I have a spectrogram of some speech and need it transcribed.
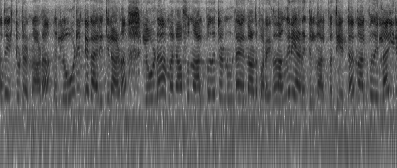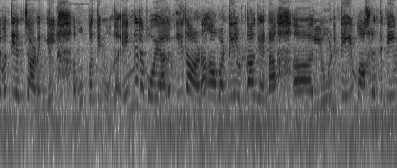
അത് എട്ട് ടണ്ണാണ് ലോഡിന്റെ കാര്യത്തിലാണ്. ലോഡ് മനാഫ് നാൽപ്പത് ടൺ ഉണ്ട് എന്നാണ് പറയുന്നത്. അങ്ങനെയാണെങ്കിൽ നാൽപ്പത്തി എട്ട് നാൽപ്പതില്ല ഇരുപത്തിയഞ്ചാണെങ്കിൽ മുപ്പത്തി മൂന്ന് എങ്ങനെ പോയാലും ഇതാണ് ആ വണ്ടിയിൽ ഉണ്ടാകേണ്ട ലോഡിന്റെയും വാഹനത്തിന്റെയും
